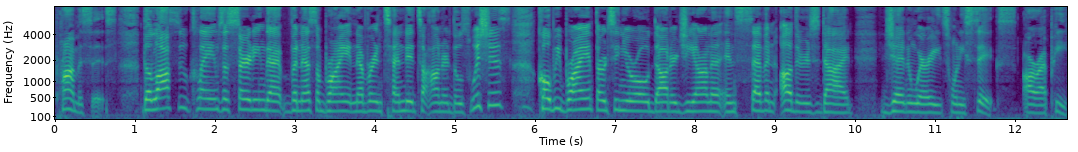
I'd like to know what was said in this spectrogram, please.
promises. The lawsuit claims asserting that Vanessa Bryant never intended to honor those wishes. Kobe Bryant, 13 year old daughter Gianna, and seven others died January 26, RIP.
